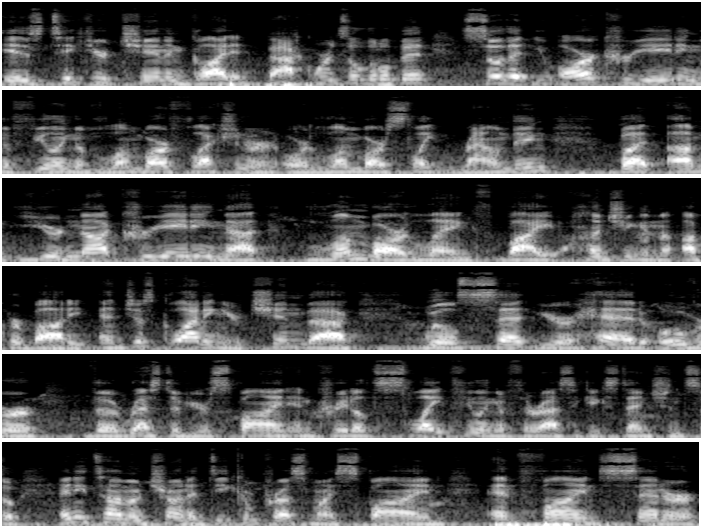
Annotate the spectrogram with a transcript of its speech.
is take your chin and glide it backwards a little bit so that you are creating the feeling of lumbar flexion or, or lumbar slight rounding, but um, you're not creating that lumbar length by hunching in the upper body. And just gliding your chin back will set your head over the rest of your spine and create a slight feeling of thoracic extension. So anytime I'm trying to decompress my spine and find center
